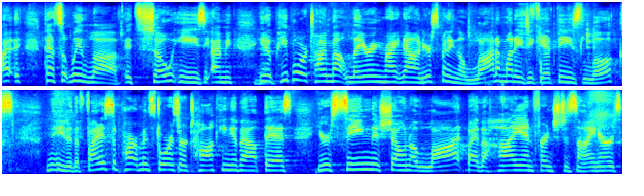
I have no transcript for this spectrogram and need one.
I, that's what we love. It's so easy. I mean, you know, people are talking about layering right now and you're spending a lot of money to get these looks. You know, the finest department stores are talking about this. You're seeing this shown a lot by the high-end French designers.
